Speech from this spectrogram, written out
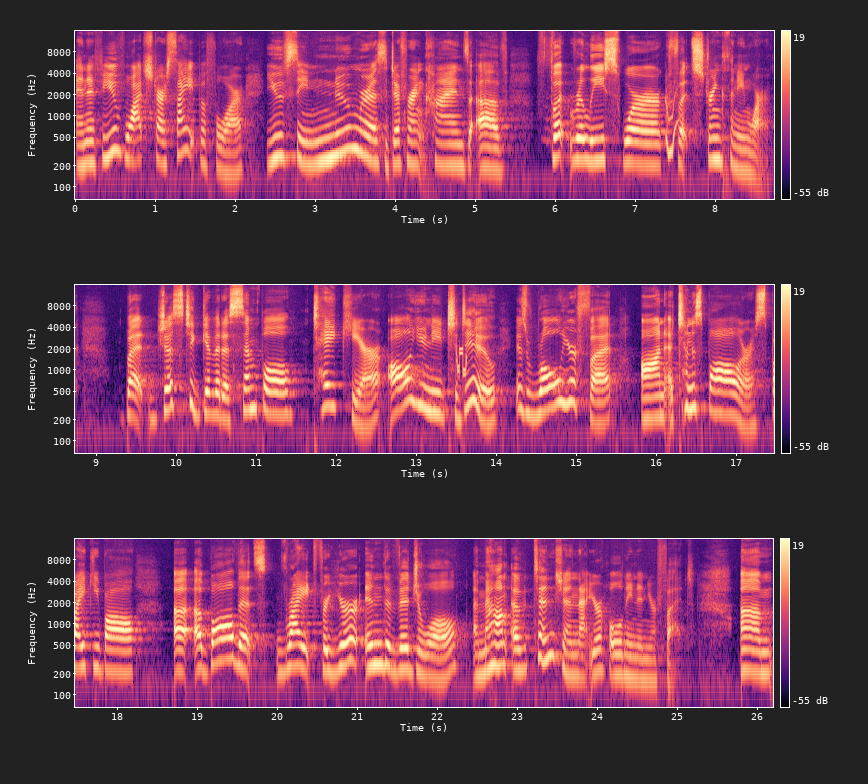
And if you've watched our site before, you've seen numerous different kinds of foot release work, foot strengthening work. But just to give it a simple take here, all you need to do is roll your foot on a tennis ball or a spiky ball, a, a, ball that's right for your individual amount of tension that you're holding in your foot. Um,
